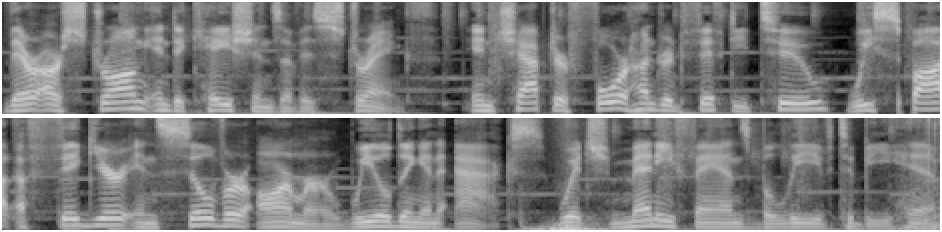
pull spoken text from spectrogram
there are strong indications of his strength. In chapter 452, we spot a figure in silver armor wielding an axe, which many fans believe to be him.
